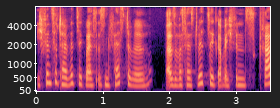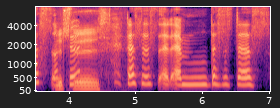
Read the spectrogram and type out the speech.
ich finde es total witzig, weil es ist ein Festival. Also was heißt witzig, aber ich finde es krass und schön. Witzig. dass es, äh, ähm, dass es das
